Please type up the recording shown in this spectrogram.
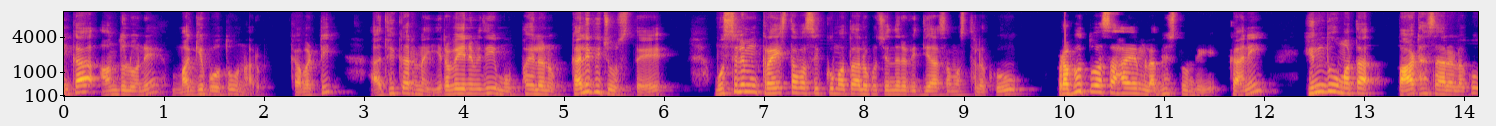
ఇంకా అందులోనే మగ్గిపోతూ ఉన్నారు. కాబట్టి అధికరణ ఇరవై ఎనిమిది ముప్పైలను కలిపి చూస్తే ముస్లిం క్రైస్తవ సిక్కు మతాలకు చెందిన విద్యా సంస్థలకు ప్రభుత్వ సహాయం లభిస్తుంది కానీ హిందూ మత పాఠశాలలకు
